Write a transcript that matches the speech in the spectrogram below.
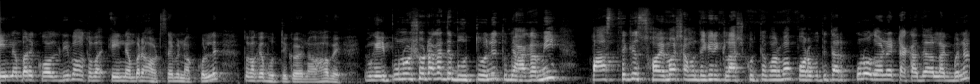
এই নাম্বারে কল দিবা অথবা এই নাম্বারে হোয়াটসঅ্যাপে নক করলে তোমাকে ভর্তি করে নেওয়া হবে। এবং এই পনেরোশো টাকাতে ভর্তি হলে তুমি আগামী পাঁচ থেকে ছয় মাস আমাদের এখানে ক্লাস করতে পারবা, পরবর্তীতে আর কোনো ধরনের টাকা দেওয়া লাগবে না।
